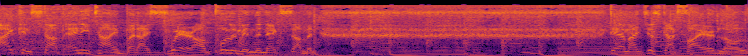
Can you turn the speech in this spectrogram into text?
I can stop anytime, but I swear I'll pull him in the next summon. Damn, I just got fired, lol.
